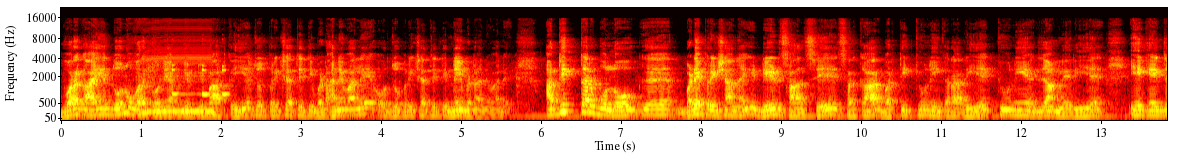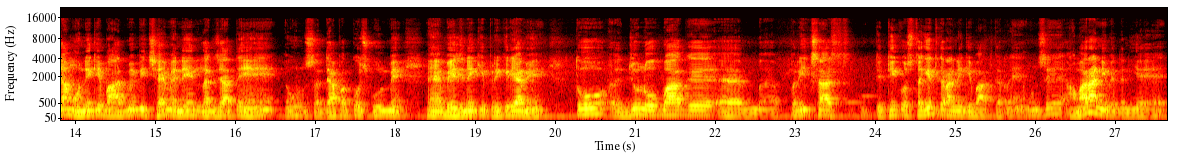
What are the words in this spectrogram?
वर्ग आए हैं, दोनों वर्गों ने अपनी अपनी बात कही है, जो परीक्षा तिथि बढ़ाने वाले और जो परीक्षा तिथि नहीं बढ़ाने वाले। अधिकतर वो लोग बड़े परेशान हैं कि डेढ़ साल से सरकार भर्ती क्यों नहीं करा रही है, क्यों नहीं एग्ज़ाम ले रही है? एक एग्ज़ाम होने के बाद में भी छः महीने लग जाते हैं उस अध्यापक को स्कूल में भेजने की प्रक्रिया में। तो जो लोग बाग परीक्षा तिथि को स्थगित कराने की बात कर रहे हैं, उनसे हमारा निवेदन यह है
